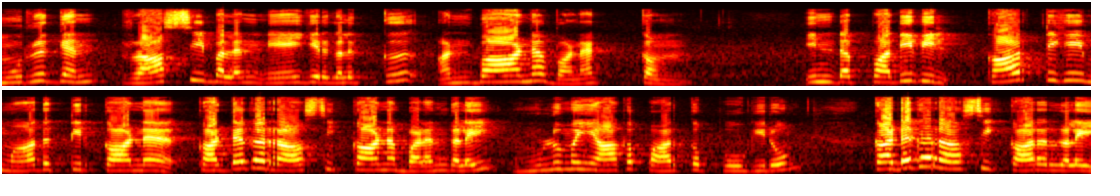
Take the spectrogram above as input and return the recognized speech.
முருகன் ராசி பலன் நேயர்களுக்கு அன்பான வணக்கம். இந்த பதிவில் கார்த்திகை மாதத்திற்கான கடக ராசிக்கான பலன்களை முழுமையாக பார்க்க போகிறோம். கடக ராசிக்காரர்களே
